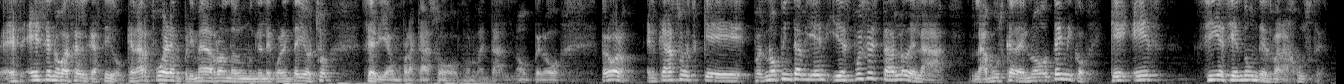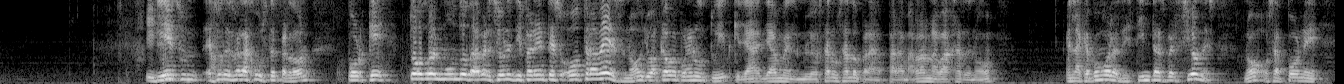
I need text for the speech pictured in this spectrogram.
es- ese no va a ser el castigo. Quedar fuera en primera ronda de un Mundial de 48 sería un fracaso monumental, ¿no? Pero, pero bueno, el caso es que pues no pinta bien y después está lo de la, la búsqueda del nuevo técnico, que es sigue siendo un desbarajuste. Y, sí, es, un, es un desbarajuste, perdón, porque todo el mundo da versiones diferentes otra vez, ¿no? Yo acabo de poner un tweet que ya, ya me, me lo están usando para, para amarrar navajas de nuevo, en la que pongo las distintas versiones, ¿no? O sea, pone...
